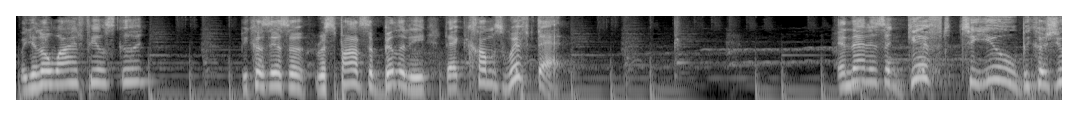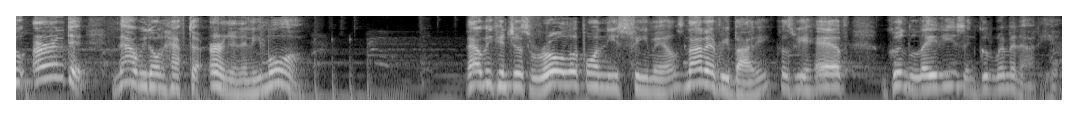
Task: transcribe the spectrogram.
But you know why it feels good? Because there's a responsibility that comes with that. And that is a gift to you because you earned it. Now we don't have to earn it anymore. Now we can just roll up on these females, not everybody, because we have good ladies and good women out here.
